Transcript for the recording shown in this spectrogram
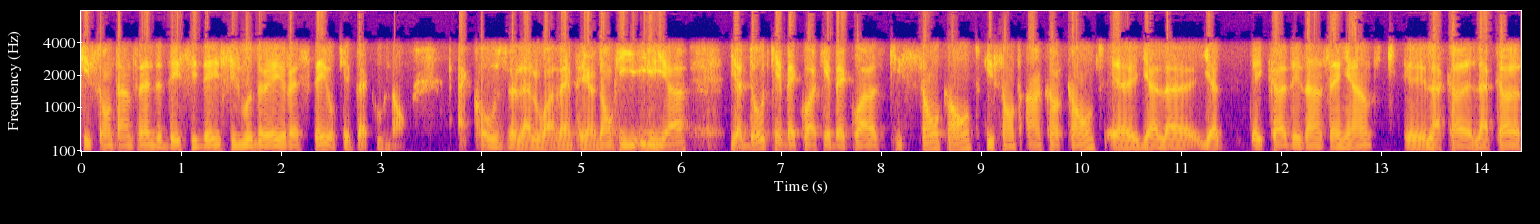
qui sont en train de décider s'ils voudraient rester au Québec ou non à cause de la loi 21. Donc, il, y a, il y a d'autres Québécois, Québécoises qui sont contre, qui sont encore contre. Euh, il, y a il y a des cas des enseignantes, la cas, la cas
